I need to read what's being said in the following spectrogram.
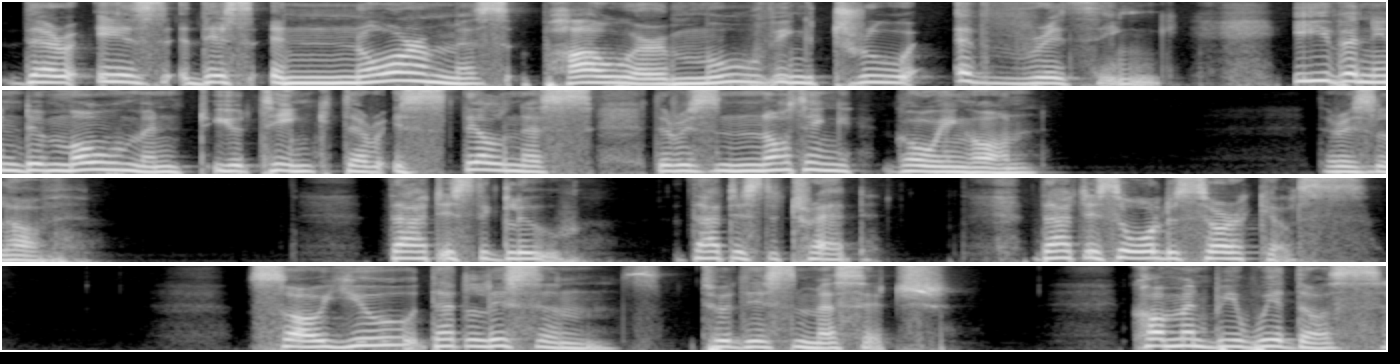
there is this enormous power moving through everything. Even in the moment you think there is stillness, there is nothing going on, there is love. That is the glue, that is the thread. That is all the circles. So you that listens to this message, come and be with us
